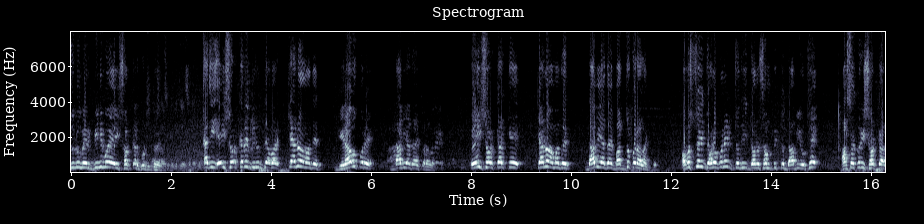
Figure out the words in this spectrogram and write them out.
জুলুমের বিনিময়ে এই সরকার গঠিত হয়েছে। কাজী এই সরকারের বিরুদ্ধে আবার কেন আমাদের ঘেরাও করে দাবি আদায় করা লাগবে? এই সরকারকে কেন আমাদের দাবি আদায় বাধ্য করা লাগবে? অবশ্যই জনগণের যদি জনসম্পৃক্ত দাবি ওঠে, আশা করি সরকার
